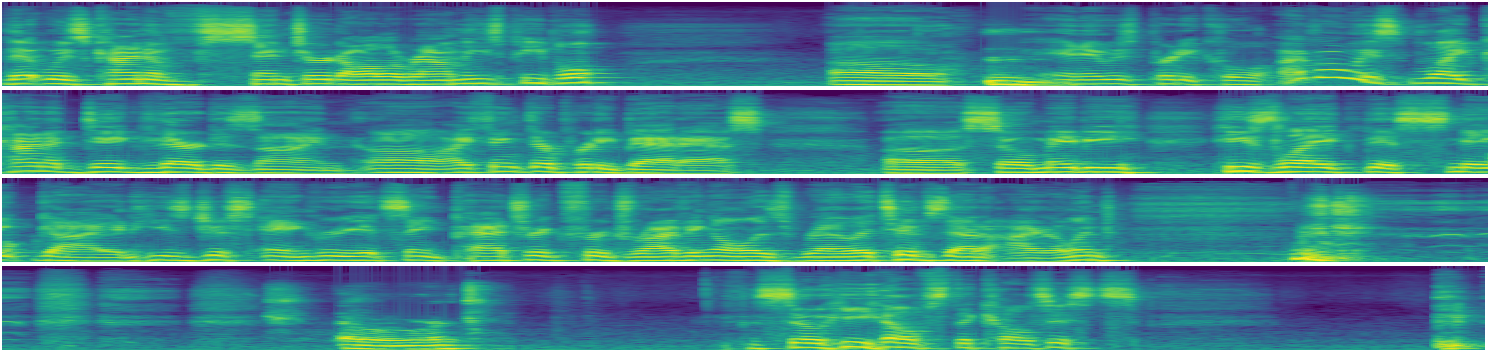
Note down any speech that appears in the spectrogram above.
that was kind of centered all around these people. Uh, and it was pretty cool. I've always like kind of digged their design. Uh, I think they're pretty badass. Uh, so maybe he's like this snake guy, and he's just angry at St. Patrick for driving all his relatives out of Ireland. That would work. So he helps the cultists. and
